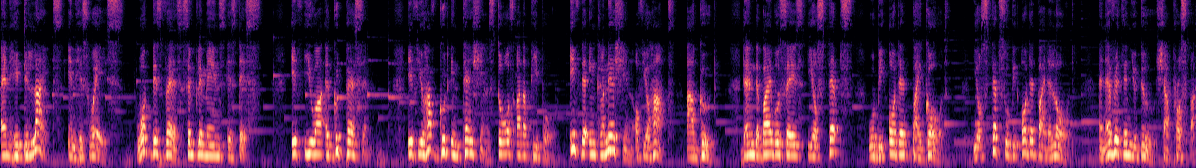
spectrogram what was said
and he delights in his ways. What this verse simply means is this if you are a good person, if you have good intentions towards other people, if the inclination of your heart are good, then the Bible says your steps will be ordered by God. Your steps will be ordered by the Lord, and everything you do shall prosper.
